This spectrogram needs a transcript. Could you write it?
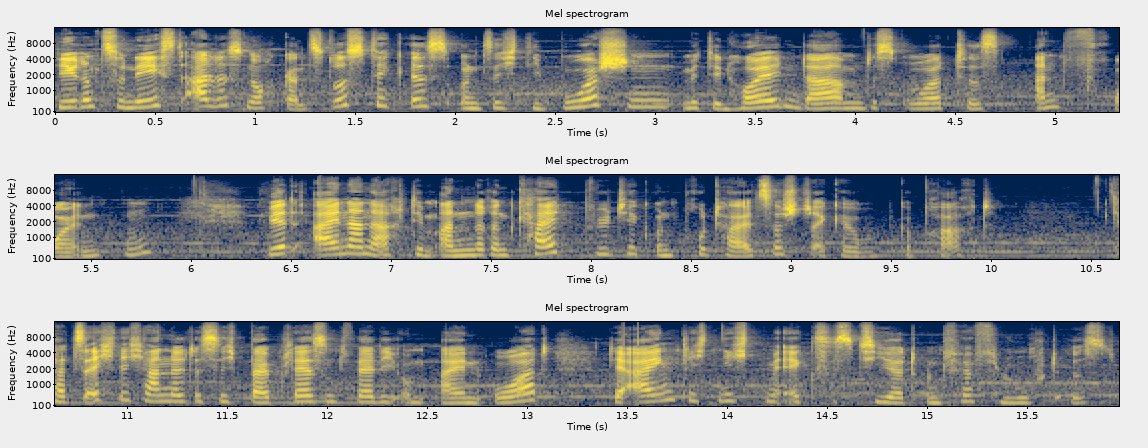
Während zunächst alles noch ganz lustig ist und sich die Burschen mit den holden Damen des Ortes anfreunden, wird einer nach dem anderen kaltblütig und brutal zur Strecke gebracht. Tatsächlich handelt es sich bei Pleasant Valley um einen Ort, der eigentlich nicht mehr existiert und verflucht ist.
